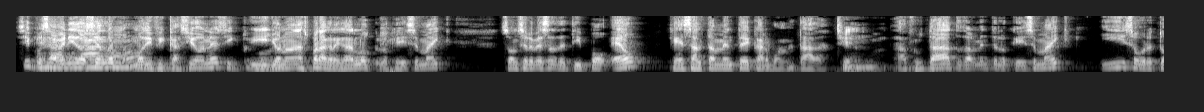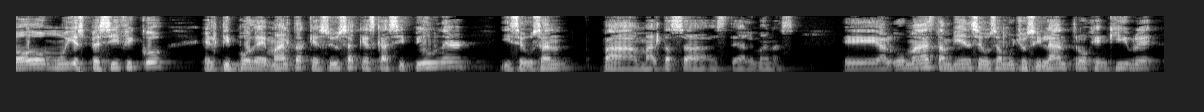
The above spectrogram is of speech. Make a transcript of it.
Sí, pues ha venido haciendo ¿no? modificaciones y, y yo nada más para agregar lo, lo que dice Mike, son cervezas de tipo Ale, que es altamente carbonatada. Sí. afrutada totalmente lo que dice Mike y sobre todo muy específico el tipo de malta que se usa que es casi Pilsner y se usan para maltas ah, este, alemanas. Eh, algo más, también se usa mucho cilantro, jengibre,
